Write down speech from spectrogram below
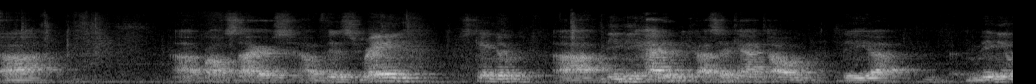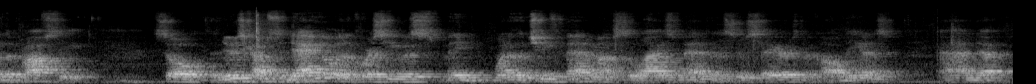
uh, uh, prophesiers of his reign, kingdom, uh, be beheaded because they can't tell him the uh, meaning of the prophecy. So the news comes to Daniel, and of course he was made one of the chief men amongst the wise men, and the soothsayers, the Chaldeans. And uh,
